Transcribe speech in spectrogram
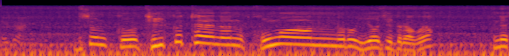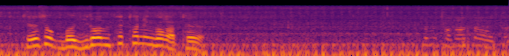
대교 아닌가? 무슨 그 길 끝에는 공원으로 이어지더라고요 근데 계속 뭐 이런 패턴인 것 같아 좀더 갔다 올까?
